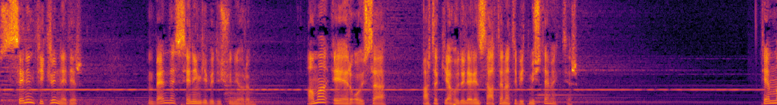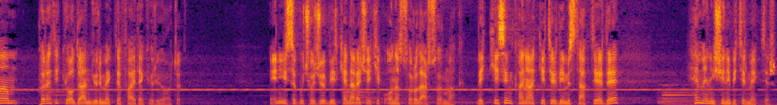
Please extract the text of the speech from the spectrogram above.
Senin fikrin nedir?'' ''Ben de senin gibi düşünüyorum. Ama eğer oysa artık Yahudilerin saltanatı bitmiş demektir.'' Temmam pratik yoldan yürümekte fayda görüyordu. En iyisi bu çocuğu bir kenara çekip ona sorular sormak ve kesin kanaat getirdiğimiz takdirde hemen işini bitirmektir.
